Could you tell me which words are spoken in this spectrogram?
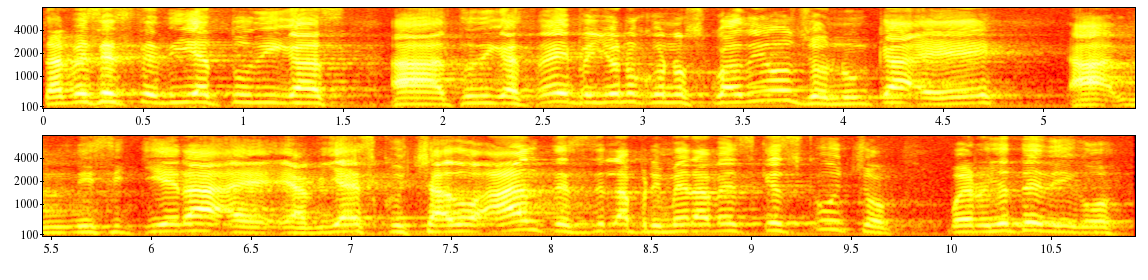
Tal vez este día tú digas, ah, tú digas, hey, pero yo no conozco a Dios, yo nunca he, ah, ni siquiera eh, había escuchado antes, es la primera vez que escucho. Bueno, yo te digo,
